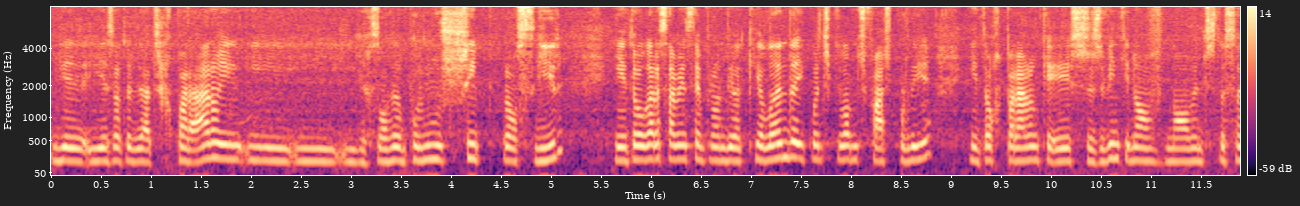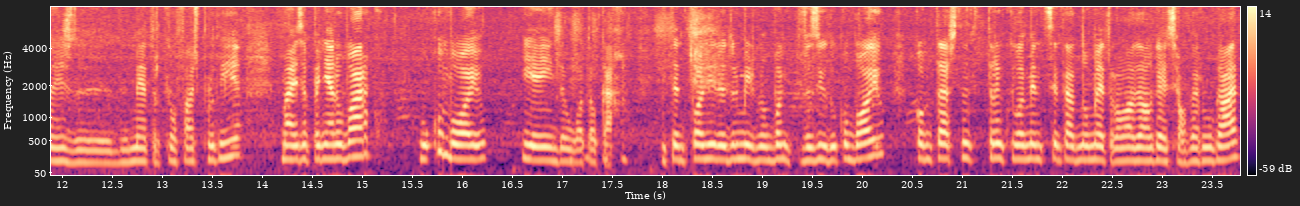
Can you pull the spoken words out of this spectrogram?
e, e, as autoridades repararam e, e, e resolveram pôr um chip para o seguir E então agora sabem sempre onde é que ele anda e quantos quilómetros faz por dia. E então repararam que é estas 29 normalmente estações de, de metro que ele faz por dia, mais apanhar o barco, o comboio e ainda o autocarro. E tanto pode ir a dormir num banco vazio do comboio, como estás tranquilamente sentado no metro ao lado de alguém se houver lugar,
